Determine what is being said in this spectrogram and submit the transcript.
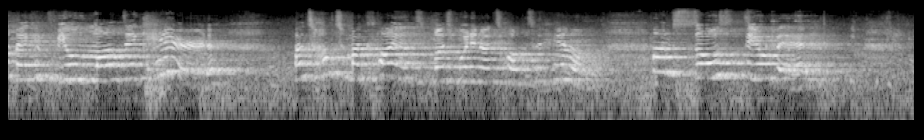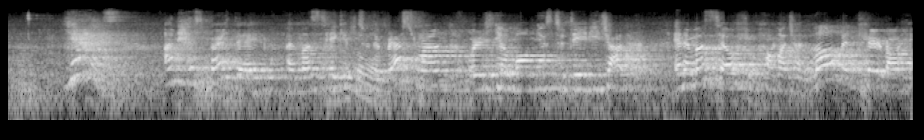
to make him feel loved and cared? I talk to my clients much more than I talk to him. I'm so stupid. Yes, on his birthday, I must take him to the restaurant where he and mom used to date each other. And I must tell him how much I love and care about him.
